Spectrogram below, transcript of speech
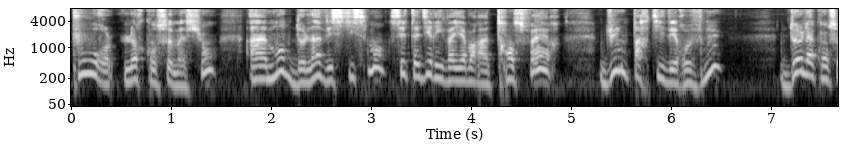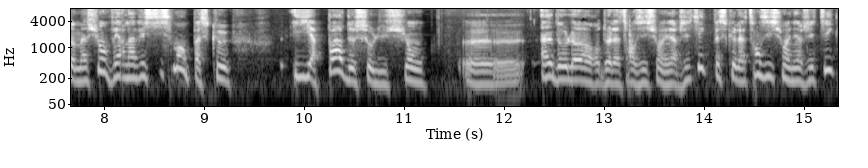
pour leur consommation à un monde de l'investissement. C'est-à-dire, il va y avoir un transfert d'une partie des revenus de la consommation vers l'investissement, parce que il n'y a pas de solution euh, indolore de la transition énergétique, parce que la transition énergétique,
